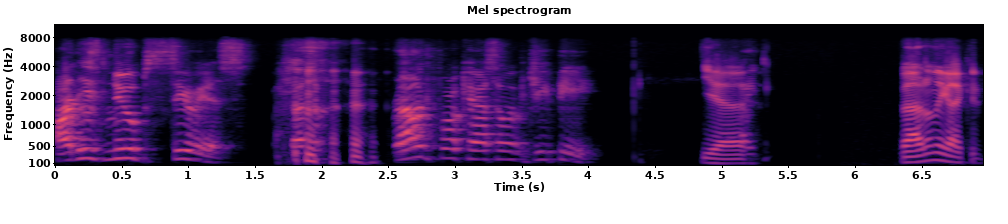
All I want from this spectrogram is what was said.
are these noobs serious? That's a round four castle with GP. yeah, like- but I don't think I could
